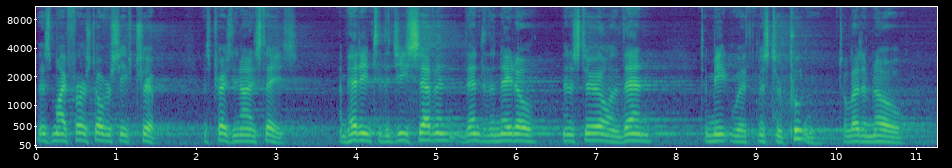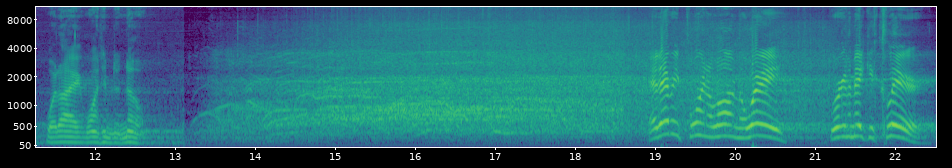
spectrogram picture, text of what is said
This is my first overseas trip as President of the United States. I'm heading to the G7, then to the NATO ministerial, and then to meet with Mr. Putin to let him know what I want him to know. At every point along the way, we're going to make it clear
